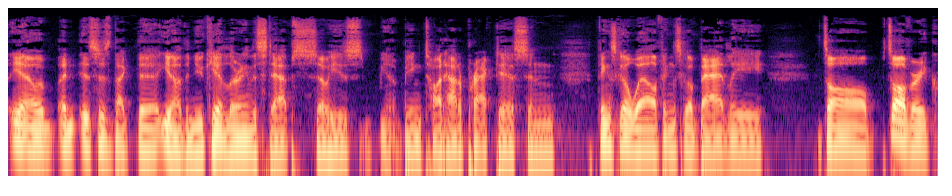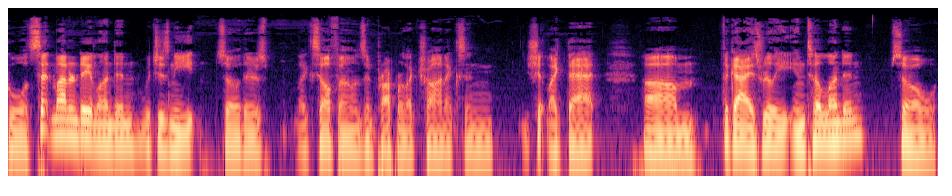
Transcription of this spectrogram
you know, this is like the you know the new kid learning the steps, so he's you know being taught how to practice, and things go well, things go badly. It's all it's all very cool. It's set in modern day London, which is neat. So there's like cell phones and proper electronics and shit like that. Um, the guy is really into London, so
